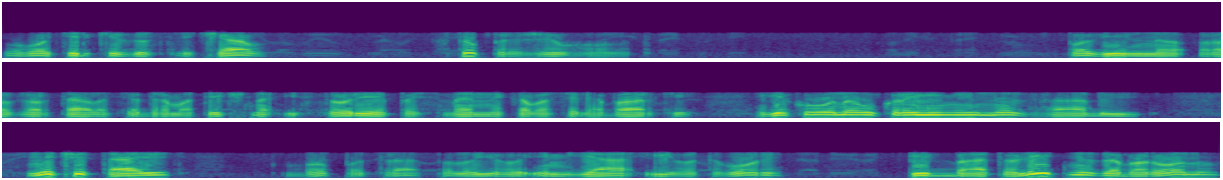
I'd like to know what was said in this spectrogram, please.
кого тільки зустрічав, хто пережив голод. Повільно розгорталася драматична історія письменника Василя Барки, якого на Україні не згадують, не читають, бо потрапило його ім'я і його твори під багатолітню заборону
